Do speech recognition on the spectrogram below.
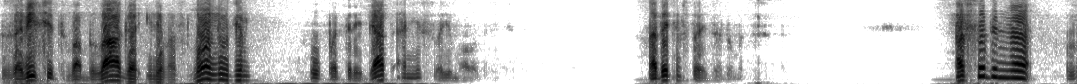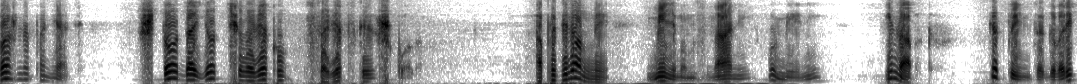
зависит во благо или во зло людям, употребят они свою молодость. Над этим стоит задуматься. Особенно важно понять, что дает человеку советская школа. Определенный минимум знаний, умений и навыков, как принято говорить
